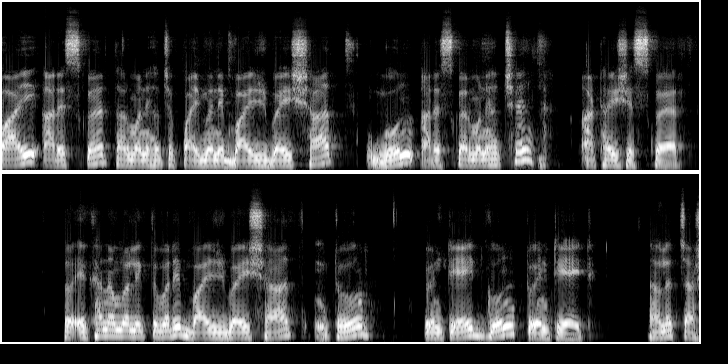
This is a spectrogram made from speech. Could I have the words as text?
পাই আর স্কোয়ার, তার মানে হচ্ছে পাই মানে বাইশ বাই সাত গুণ আর স্কোয়ার মানে হচ্ছে আঠাইশ স্কোয়ার। তো এখানে আমরা লিখতে পারি বাইশ বাই সাত ইন্টু টোয়েন্টি এইট গুণ টোয়েন্টি এইট। তাহলে চার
